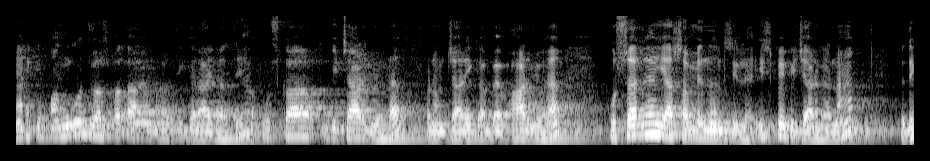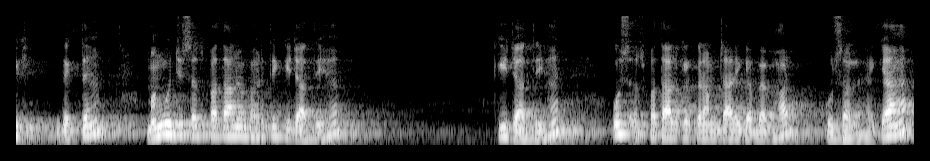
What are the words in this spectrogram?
यानी कि मंगू जो अस्पताल में भर्ती कराई जाती है, उसका विचार जो है, कर्मचारी का व्यवहार जो है, कुशल है या संवेदनशील है? इस पर विचार करना है। तो देखिए, देखते हैं। मंगू जिस अस्पताल में भर्ती की जाती है, की जाती है, उस अस्पताल के कर्मचारी का व्यवहार कुशल है। क्या है?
